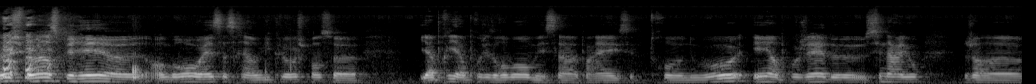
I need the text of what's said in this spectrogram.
Non, je suis pas mal inspiré. euh, en gros, ouais, ça serait un huis clos, je pense. Et après, il y a un projet de roman, mais ça, pareil, c'est trop nouveau. Et un projet de scénario. Genre, euh,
